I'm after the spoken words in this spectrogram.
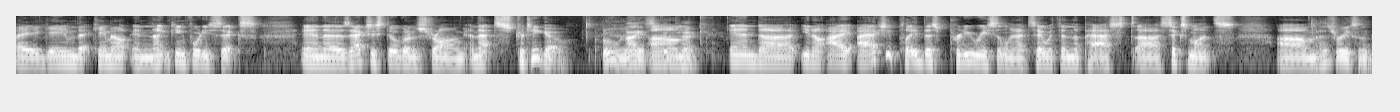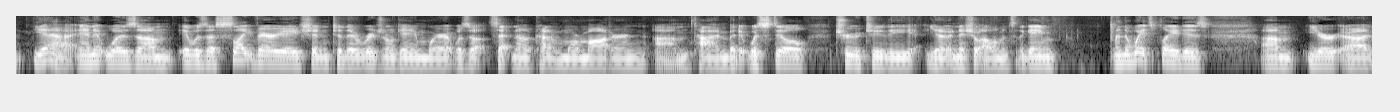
a game that came out in 1946 and is actually still going strong, and that's Stratego. Oh, nice. Good Um, pick. And, uh, you know, I, I actually played this pretty recently, I'd say within the past uh, six months. That's recent. Yeah, and it was um, it was a slight variation to the original game where it was uh, set in a kind of more modern um, time, but it was still true to the you know initial elements of the game. And the way it's played is um, you're uh,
